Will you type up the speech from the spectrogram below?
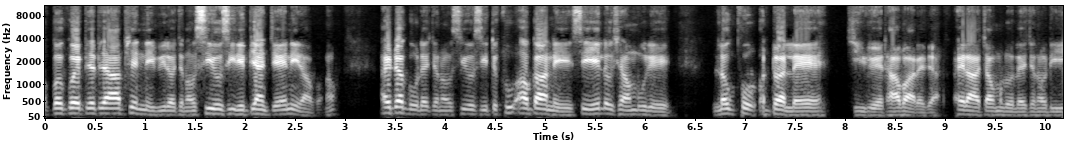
အကွက်ကွက်ပြပြဖြစ်နေပြီးတော့ကျွန်တော် COC တွေပြန်ကျဲနေတာပေါ့နော်အဲ့အတွက်ကိုလည်းကျွန်တော် COC တစ်ခုအောက်ကနေစီရေးလှုပ်ရှားမှုတွေလုပ်ဖို့အတွက်လည်းရည်ရွယ်ထားပါတယ်ဗျအဲ့ဒါကြောင့်မလို့လဲကျွန်တော်ဒီ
